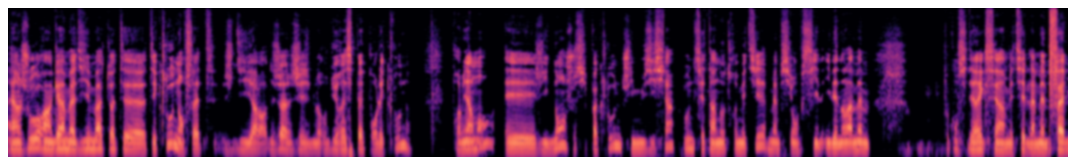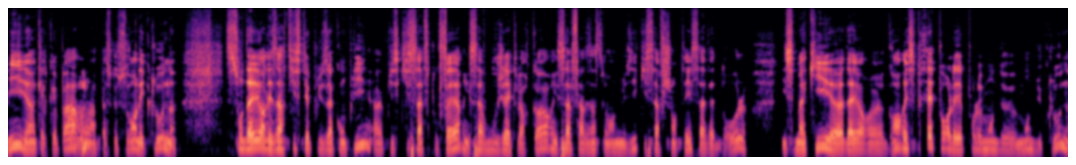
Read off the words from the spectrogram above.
Un jour, un gars m'a dit, bah, toi, t'es, clown, en fait. Je dis, alors déjà, j'ai du respect pour les clowns, premièrement. Et je dis, non, je suis pas clown, je suis musicien. Clown, c'est un autre métier, même si on, il est dans la même, peut considérer que c'est un métier de la même famille hein, quelque part, mmh. hein, parce que souvent les clowns sont d'ailleurs les artistes les plus accomplis, euh, puisqu'ils savent tout faire, ils savent bouger avec leur corps, ils savent faire des instruments de musique, ils savent chanter, ils savent être drôles, ils se maquillent. Euh, d'ailleurs, euh, grand respect pour les pour le monde de monde du clown,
